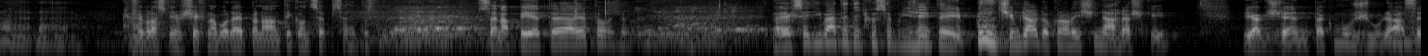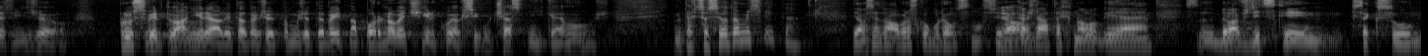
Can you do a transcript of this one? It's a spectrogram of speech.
Ne, ne, ne. Že vlastně všechna voda je plná antikoncepce. To se napijete a je to, že? A jak se díváte, teďko se blížejí ty čím dál dokonalejší náhražky, jak žen, tak mužů, dá se říct, že jo? Plus virtuální realita, takže to můžete být na pornovečírku, jak si účastníkem už. No tak co si o tom myslíte? Já myslím, že to má obrovskou budoucnost, že Jo. každá technologie byla vždycky v sexu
